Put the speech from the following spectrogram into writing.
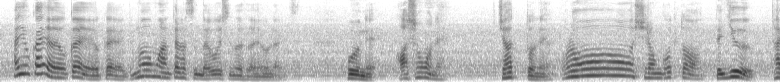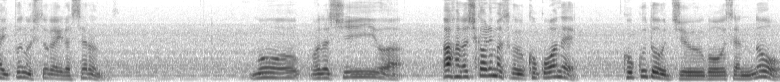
「あよかよよかよよかよ」って「もうもうあんたが住んだらおしなさいよら」ほうね「あそうね。じゃっとねあら知らんかった」っていうタイプの人がいらっしゃるんです。もう私はあ話変わりますけどここはね国道10号線の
